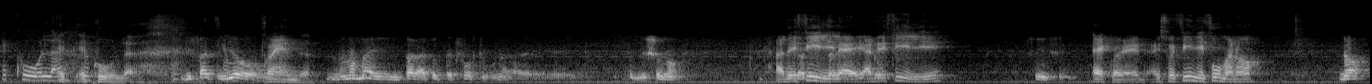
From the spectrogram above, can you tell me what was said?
È cool. è- è cool, Difatti io trend. non ho mai imparato per fortuna, eh, mi sono... Ha dei figli lei? Ha dei figli? Sì, sì. Ecco, e- i suoi figli fumano? No,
